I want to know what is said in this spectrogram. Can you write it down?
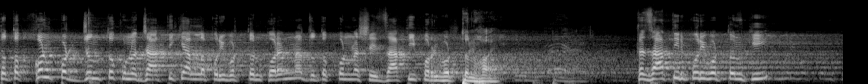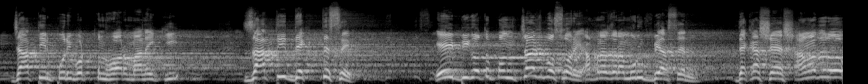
ততক্ষণ পর্যন্ত কোনো জাতিকে আল্লাহ পরিবর্তন করেন না যতক্ষণ না সেই জাতি পরিবর্তন হয়। তা জাতির পরিবর্তন কি? জাতির পরিবর্তন হওয়ার মানে কি? জাতি দেখতেছে। এই বিগত পঞ্চাশ বছরে আপনারা যারা মুরব্বী আছেন, দেখা শেষ। আমাদেরও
